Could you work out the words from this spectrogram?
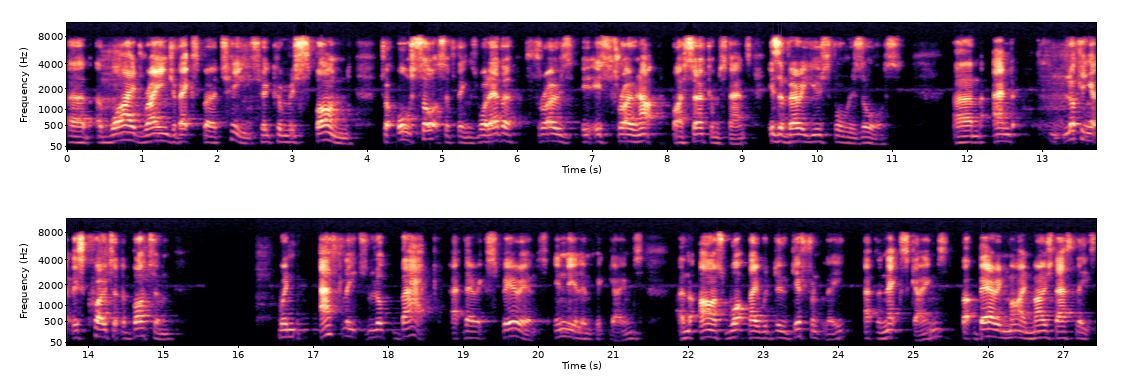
uh, a wide range of expertise who can respond to all sorts of things, whatever throws is thrown up by circumstance, is a very useful resource. Um, and looking at this quote at the bottom, when athletes look back at their experience in the Olympic Games and ask what they would do differently at the next Games, but bear in mind most athletes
